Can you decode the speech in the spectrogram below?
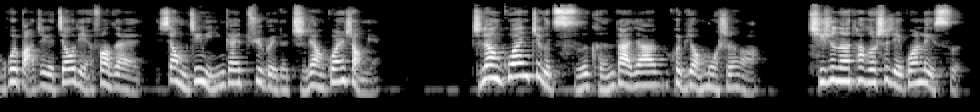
我会把这个焦点放在项目经理应该具备的质量观上面。质量观这个词可能大家会比较陌生啊，其实呢，它和世界观类似，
